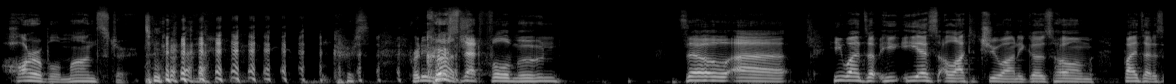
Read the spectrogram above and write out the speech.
horrible monster. curse, Pretty curse much. that full moon. So uh, he winds up. He he has a lot to chew on. He goes home, finds out his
